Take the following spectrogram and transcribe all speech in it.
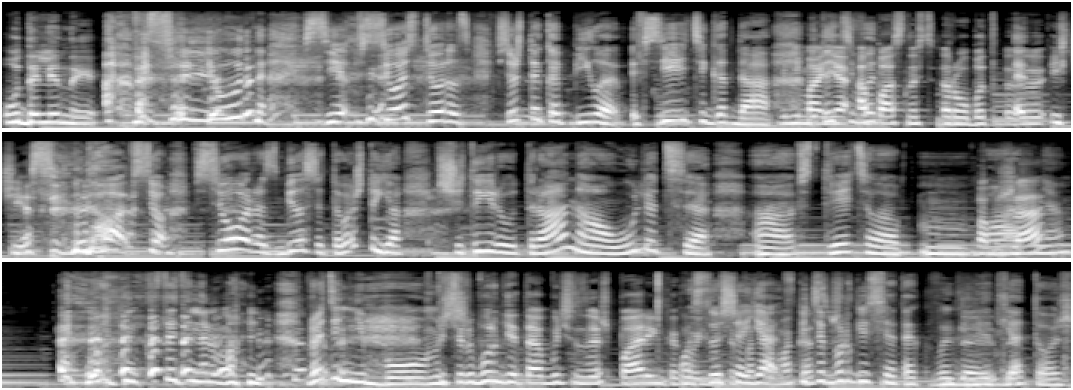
удалены. абсолютно, все, все стерлось, все, что я копила, все эти года. вот Внимание, вот- опасность, робот э, исчез. Да, все, все разбилось от того, что я в 4 утра на улице а, встретила м, Бомжа? парня. Кстати, нормально. Вроде не В бомж. Петербурге это обычно, знаешь, парень Ой, какой-нибудь. слушай, а я в Петербурге все так выглядят, я тоже.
